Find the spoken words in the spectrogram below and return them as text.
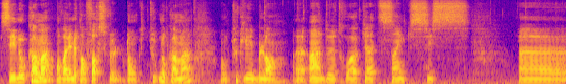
c'est nos communs, on va les mettre en forceful. Donc tous nos communs, donc tous les blancs. 1, 2, 3, 4, 5, 6... Euh...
